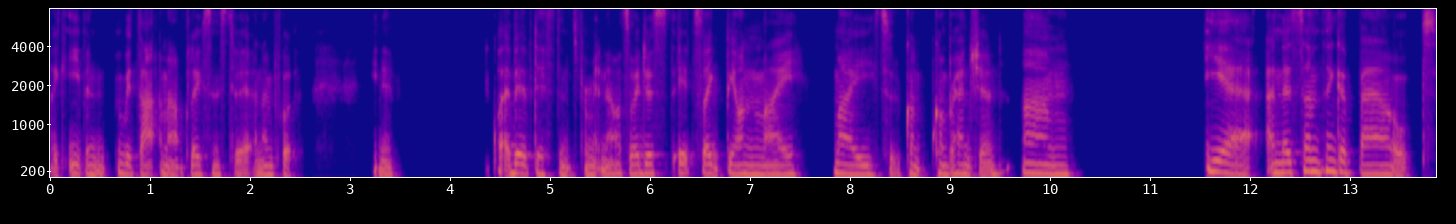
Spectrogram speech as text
like even with that amount of closeness to it and i've got you know quite a bit of distance from it now. So I just it's like beyond my my sort of com- comprehension. Um, yeah, and there's something about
